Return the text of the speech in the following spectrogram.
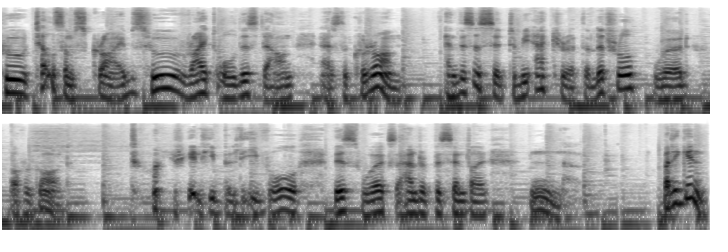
who tells some scribes who write all this down as the Quran. And this is said to be accurate, the literal word of a God. Do I really believe all this works 100% like? No. But again,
